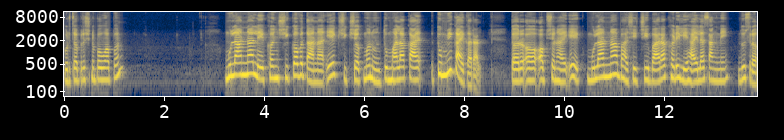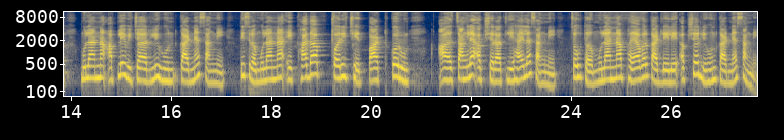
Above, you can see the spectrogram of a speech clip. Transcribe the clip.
पुढचा प्रश्न पाहू आपण. मुलांना लेखन शिकवताना एक शिक्षक म्हणून तुम्हाला काय तुम्ही काय कराल? तर ऑप्शन आहे एक मुलांना भाषेची बाराखडी लिहायला सांगणे. दुसरं मुलांना आपले विचार लिहून काढण्यास सांगणे. तिसरं मुलांना एखादा परिच्छेद पाठ करून चांगल्या अक्षरात लिहायला सांगणे. चौथं मुलांना फळ्यावर काढलेले अक्षर लिहून काढण्यास सांगणे.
